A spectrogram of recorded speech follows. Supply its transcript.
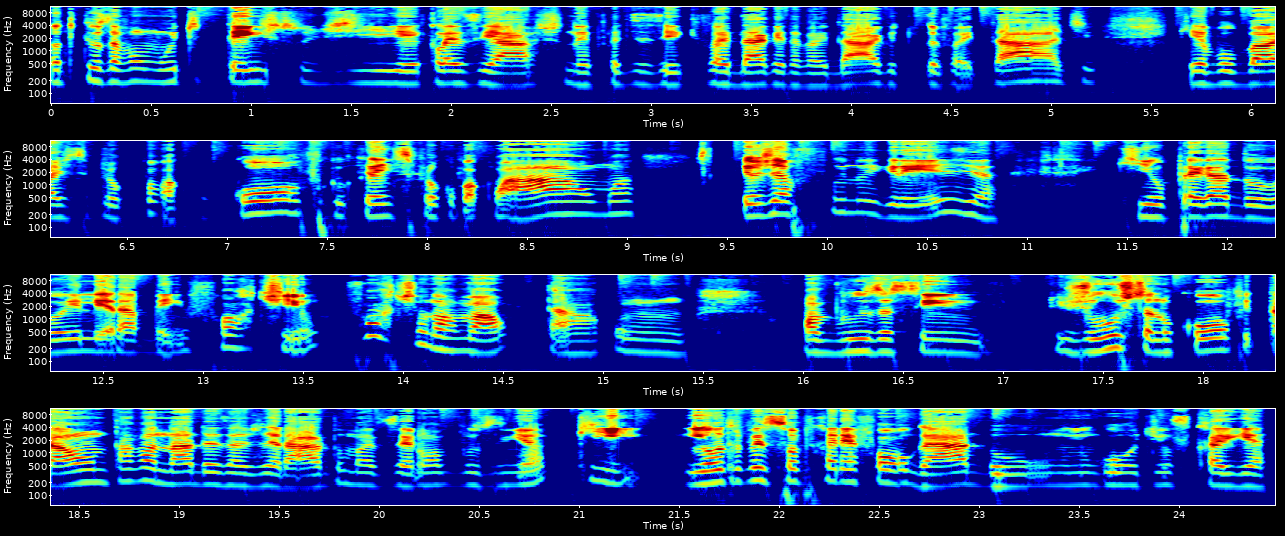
Tanto que usavam muito texto de Eclesiastes, né, para dizer que vaidade é vaidade, tudo é vaidade, que é bobagem se preocupar com o corpo, que o crente se preocupa com a alma. Eu já fui na igreja que o pregador, ele era bem fortinho, fortinho normal, tá? Com uma blusa assim justa no corpo e tal, não tava nada exagerado, mas era uma blusinha que em outra pessoa ficaria folgado, um gordinho ficaria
